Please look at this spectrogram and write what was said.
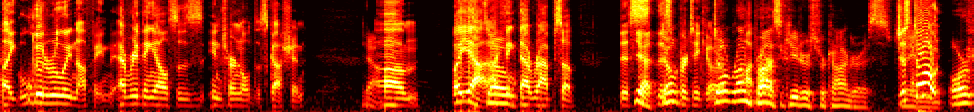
like literally nothing. Everything else is internal discussion. Yeah. Um, but yeah, I think that wraps up this yeah, this don't, particular. don't run prosecutors for Congress. Just maybe. don't. or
